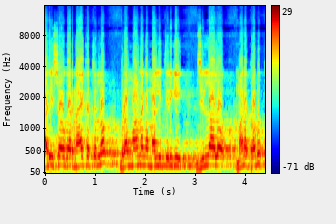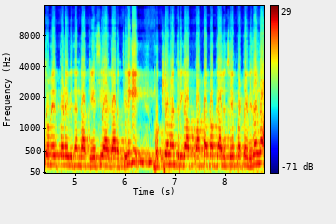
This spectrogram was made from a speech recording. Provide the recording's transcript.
హరీష్ రావు గారి నాయకత్వంలో బ్రహ్మాండంగా మళ్ళీ తిరిగి జిల్లాలో మన ప్రభుత్వం ఏర్పడే విధంగా కేసీఆర్ గారు తిరిగి ముఖ్యమంత్రిగా పట్టపగ్గాలు చేపట్టే విధంగా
